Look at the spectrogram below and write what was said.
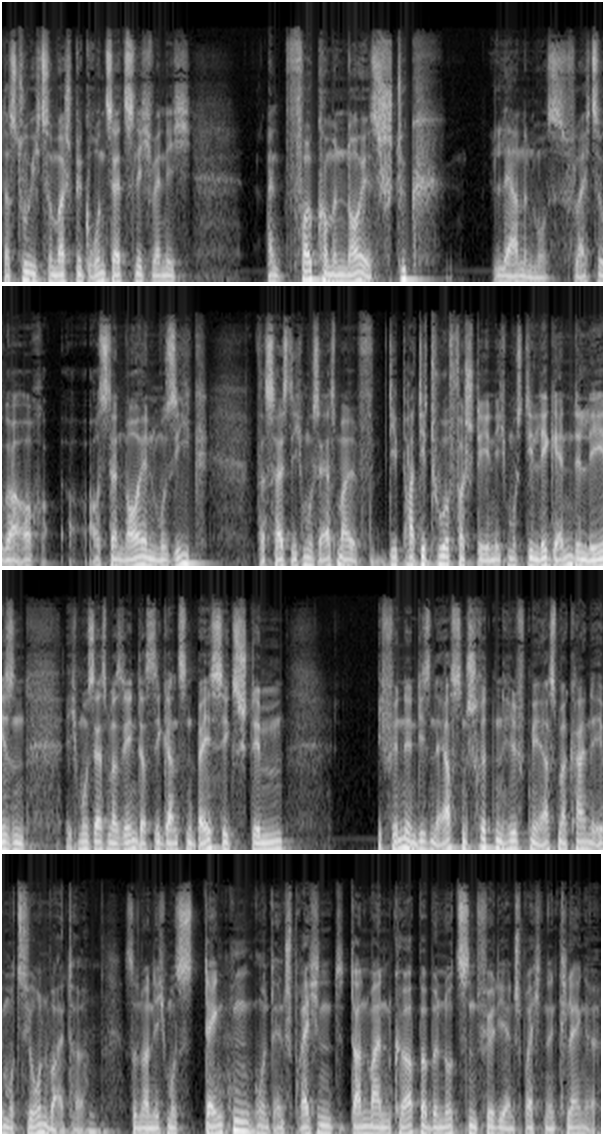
Das tue ich zum Beispiel grundsätzlich, wenn ich ein vollkommen neues Stück lernen muss, vielleicht sogar auch aus der neuen Musik das heißt, ich muss erstmal die Partitur verstehen, ich muss die Legende lesen, ich muss erstmal sehen, dass die ganzen Basics stimmen. Ich finde, in diesen ersten Schritten hilft mir erstmal keine Emotion weiter, mhm. sondern ich muss denken und entsprechend dann meinen Körper benutzen für die entsprechenden Klänge.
